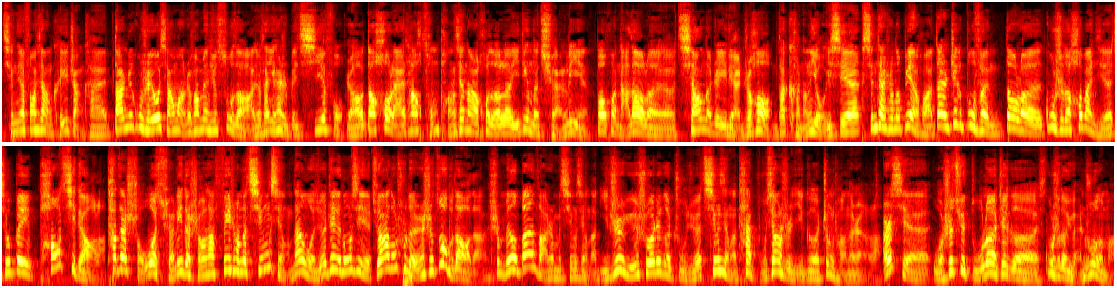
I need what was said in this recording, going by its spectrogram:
情节方向可以展开。当然，这故事有想往这方面去塑造啊，就他一开始被欺负，然后到后来他从螃蟹那儿获得了一定的权利，包括拿到了枪的这一点之后，他可能有一些心态上的变化。但是这个部分到了故事的后半节就被抛弃掉了。他在手握权力的时候，他非常的清醒，但我觉得这个东西绝大多数的人是做不到的，是没有办法这么清醒的，以至于说这个主角清醒的太不像是一个正常的人了。而且我是去读了这个故事的原著的嘛，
